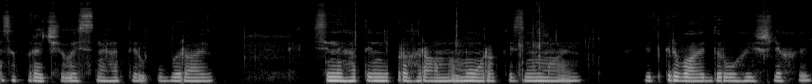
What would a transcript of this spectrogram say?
Заперечую весь негатив, убираю. Всі негативні програми, мороки знімаю. Відкриваю дороги і шляхи.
